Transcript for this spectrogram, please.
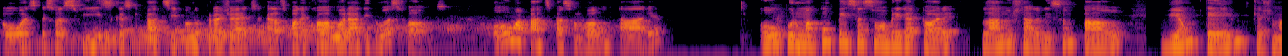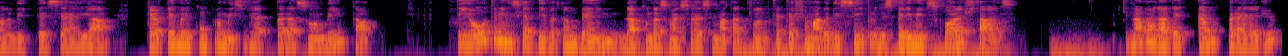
ou as pessoas físicas que participam do projeto, elas podem colaborar de duas formas: ou uma participação voluntária, ou por uma compensação obrigatória lá no estado de São Paulo, via um termo que é chamado de TCRA, que é o termo de compromisso de recuperação ambiental. Tem outra iniciativa também da Fundação SOS Mata Atlântica que é chamada de Centro de Experimentos Florestais, que na verdade é um prédio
